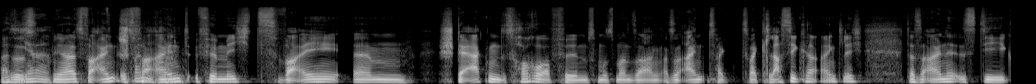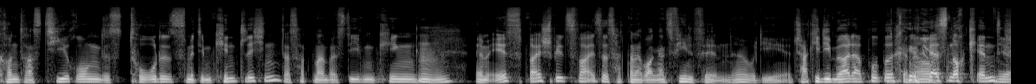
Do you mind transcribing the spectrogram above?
Also es, Ja. ja, es vereint, es vereint für mich zwei ähm, Stärken des Horrorfilms, muss man sagen. Also ein, zwei, zwei Klassiker eigentlich. Das eine ist die Kontrastierung des Todes mit dem Kindlichen. Das hat man bei Stephen King Mhm. ist beispielsweise. Das hat man aber in ganz vielen Filmen, ne? wo die Chucky die Mörderpuppe, Genau. wer es noch kennt. Ja.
